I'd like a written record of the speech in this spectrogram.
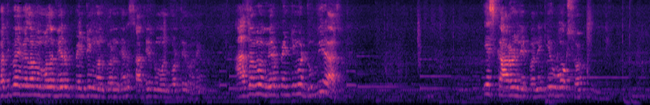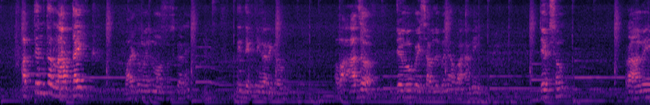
कतिपय बेलामा मलाई मेरो पेन्टिङ मन पर्ने थिएन साथीहरूको मन पर्थ्यो भने। आज म मेरो पेन्टिङमा डुबिरहेको छु यस कारणले पनि यो वर्कसप अत्यन्त लाभदायक भएको मैले महसुस गरेँ ती देख्ने गरेका हुन् अब आज डेमोको हिसाबले पनि अब हामी देख्छौँ र हामी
